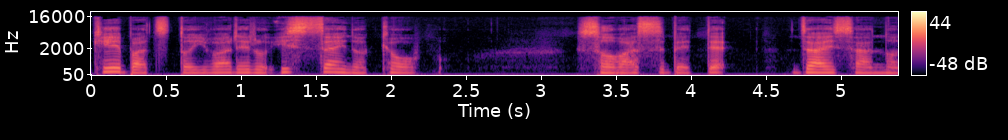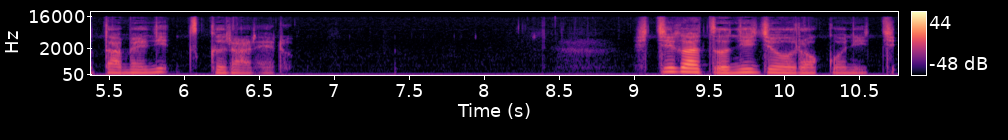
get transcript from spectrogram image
刑罰と言われる一切の恐怖。そはすべて財産のために作られる。7月26日、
